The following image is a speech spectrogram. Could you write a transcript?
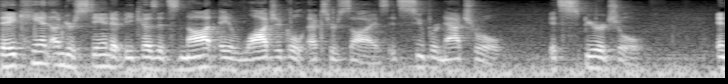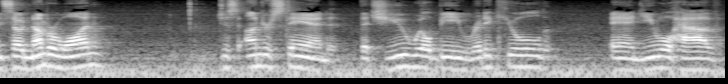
They can't understand it because it's not a logical exercise, it's supernatural, it's spiritual. And so, number one, just understand that you will be ridiculed and you will have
